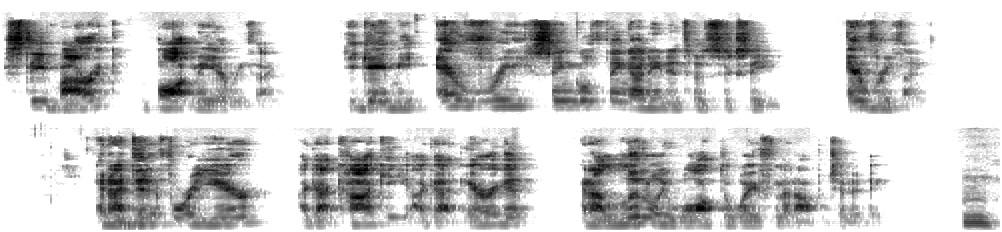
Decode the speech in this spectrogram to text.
Steve Myrick bought me everything. He gave me every single thing I needed to succeed. Everything. And I did it for a year. I got cocky, I got arrogant, and I literally walked away from that opportunity. Mm.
